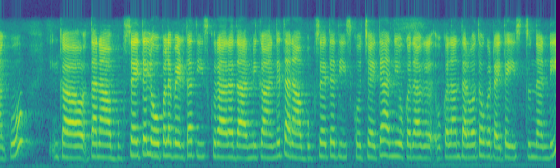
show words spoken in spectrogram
నాకు. ఇంకా తన బుక్స్ అయితే లోపల పెడతా తీసుకురారా ధార్మిక అంటే తన బుక్స్ అయితే తీసుకొచ్చి అయితే అన్నీ ఒకదా ఒకదాని తర్వాత ఒకటి అయితే ఇస్తుందండి.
